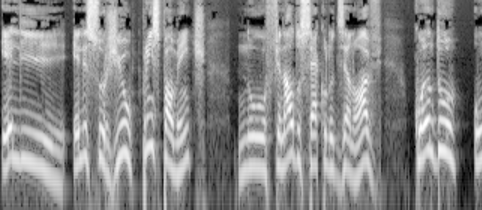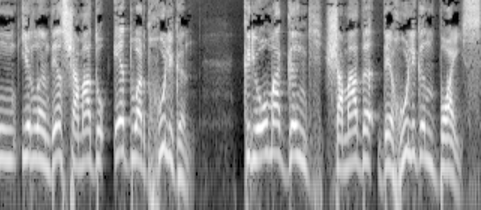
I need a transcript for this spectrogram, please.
ele, ele surgiu principalmente no final do século XIX, quando um irlandês chamado Edward Hooligan criou uma gangue chamada The Hooligan Boys.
